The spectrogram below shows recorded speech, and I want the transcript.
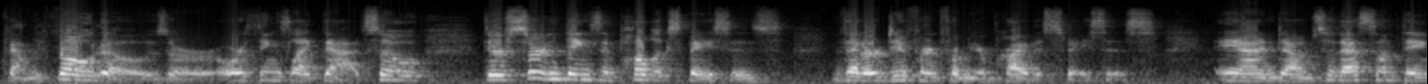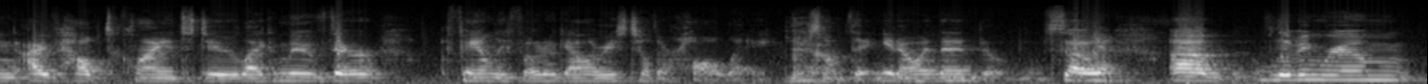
family photos or, or things like that. So there's certain things in public spaces that are different from your private spaces. And um, so that's something I've helped clients do, like move their family photo galleries to their hallway Yeah. or something, you know, and then so Yes. um, living room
